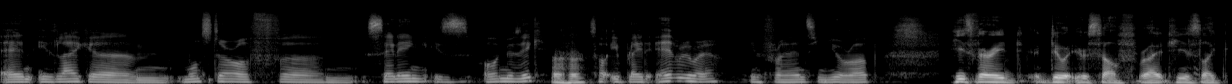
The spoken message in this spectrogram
and he's like a um, monster of um, selling his own music. Uh-huh. So he played everywhere in France, in Europe. He's very d- do-it-yourself, right? He's like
